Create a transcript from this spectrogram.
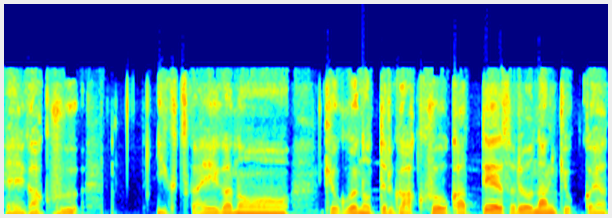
え楽譜、いくつか映画の曲が載ってる楽譜を買って、それを何曲かや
